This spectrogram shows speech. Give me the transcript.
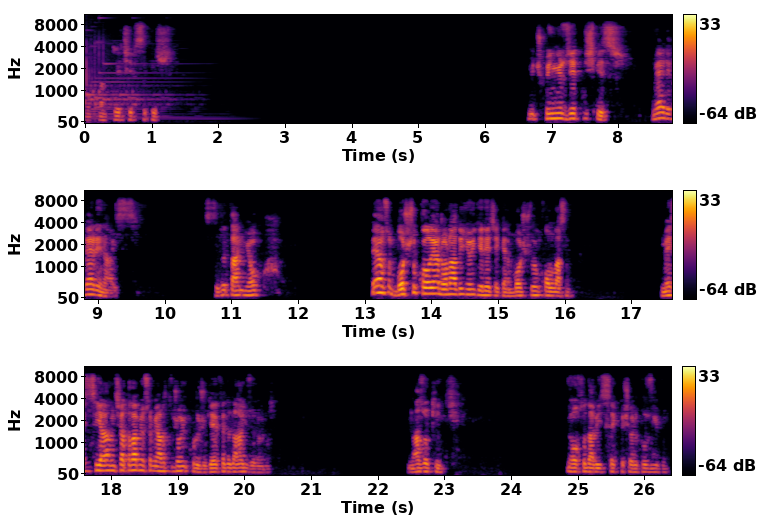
Alt dire çift sıfır. Üç bin yüz yetmiş bir. Very very nice. Sırıtan yok. Ben olsun boşluk kollayan Ronaldinho'yu geriye çekerim. Boşluğu kollasın. Messi yanlış hatırlamıyorsam yaratıcı oyun kurucu. GF'de daha güzel oynar. Nazo King. Ne olsa da bir istek be şöyle buz gibi.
